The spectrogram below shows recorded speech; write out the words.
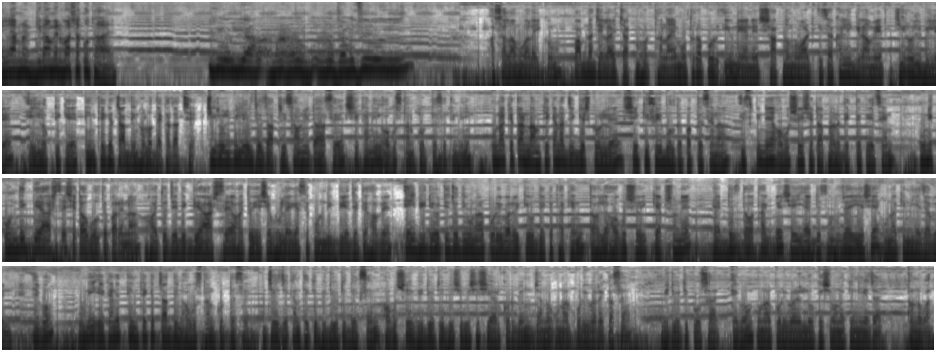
তাহলে আপনার গ্রামের বাসা কোথায়? ওই আমার আমার আসসালামু আলাইকুম। পাবনা জেলায় চাটমোহর থানায় মথুরাপুর ইউনিয়নের সাত নং ওয়ার্ড ইসাখালী গ্রামের চিরল বিলে এই লোকটিকে তিন থেকে চার দিন হলো দেখা যাচ্ছে। চিরল বিলের যে যাত্রী ছাউনিটা আছে সেখানেই অবস্থান করতেছে তিনি। ওনাকে তার নাম ঠিকানা জিজ্ঞেস করলে সে কিছুই বলতে পারতেছে না। স্ক্রিনে অবশ্যই সেটা আপনারা দেখতে পেয়েছেন। উনি কোন দিক দিয়ে আসছে সেটাও বলতে পারে না। হয়তো যে দিক দিয়ে আসছে, হয়তো এসে ভুলে গেছে কোন দিক দিয়ে যেতে হবে। এই ভিডিওটি যদি ওনার পরিবারের কেউ দেখে থাকেন, তাহলে অবশ্যই ক্যাপশনে অ্যাড্রেস দেওয়া থাকবে। সেই অ্যাড্রেস অনুযায়ী এসে ওনাকে নিয়ে যাবেন এবং উনি এখানে তিন থেকে চার দিন অবস্থান করতেছে। যে যেখান থেকে ভিডিওটি দেখছেন, অবশ্যই ভিডিওটি বেশি বেশি শেয়ার করবেন যেন ওনার পরিবারের কাছে ভিডিওটি পৌঁছায় এবং ওনার পরিবারের লোক এসে ওনাকে নিয়ে যায়। ধন্যবাদ।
